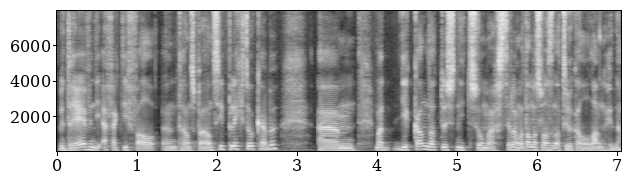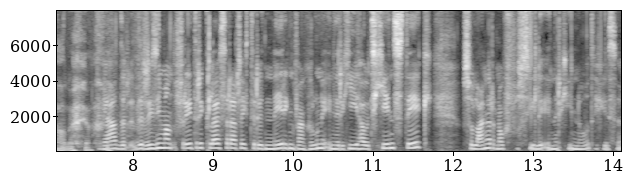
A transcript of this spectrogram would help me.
bedrijven die effectief al een transparantieplicht ook hebben. Ehm, maar je kan dat dus niet zomaar stillen, want anders was het natuurlijk al lang gedaan. Hè. Ja. Ja, er, er is iemand, Frederik Luisteraar zegt, de redenering van groene energie houdt geen steek, zolang er nog fossiele energie nodig is. Hè.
